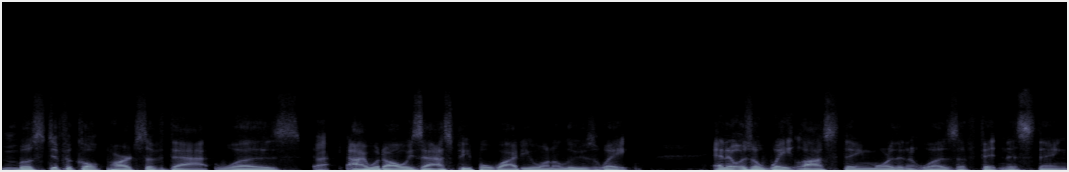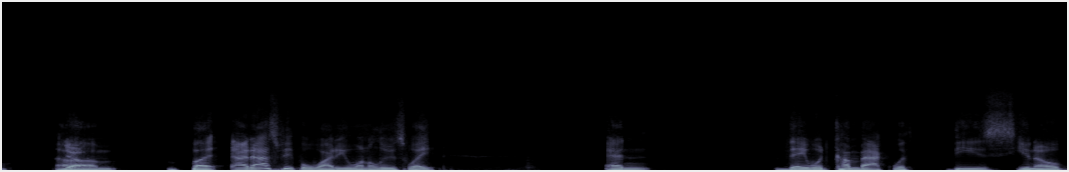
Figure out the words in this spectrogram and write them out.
most difficult parts of that was I would always ask people, why do you want to lose weight? And it was a weight loss thing more than it was a fitness thing. Yeah. Um, but I'd ask people, why do you want to lose weight? And they would come back with these, you know,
